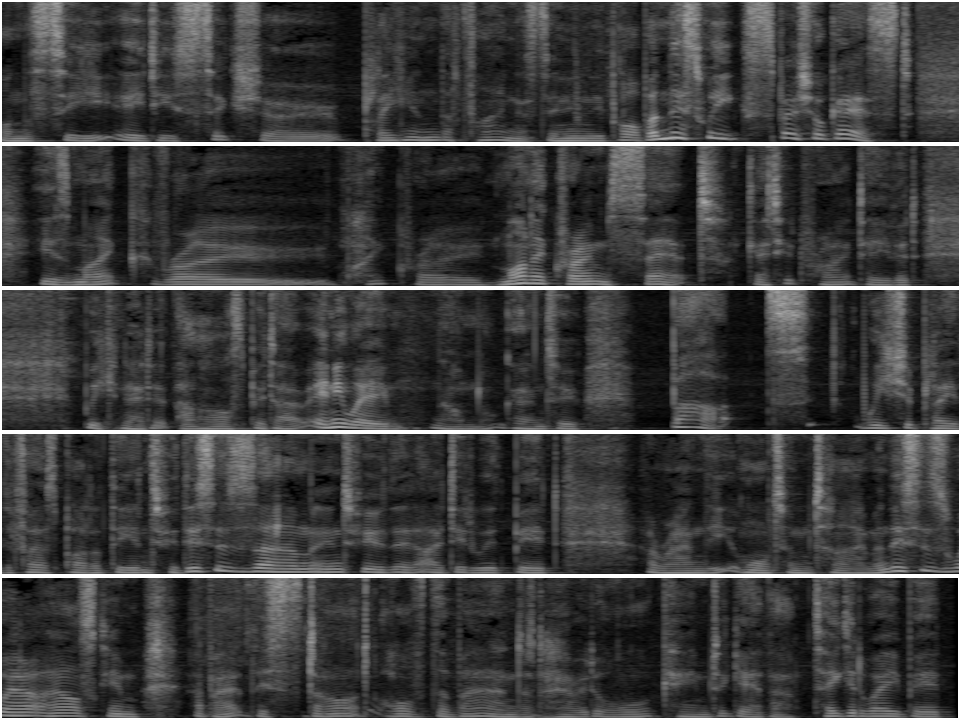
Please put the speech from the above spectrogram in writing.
on the C86 show, playing the finest in indie pop. And this week's special guest is Micro, Micro, Monochrome Set. Get it right, David. We can edit that last bit out. Anyway, no, I'm not going to. But we should play the first part of the interview. This is um, an interview that I did with Bid around the autumn time. And this is where I ask him about the start of the band and how it all came together. Take it away, Bid.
